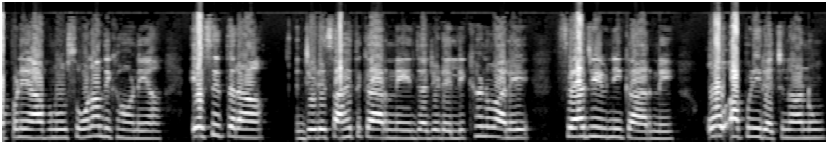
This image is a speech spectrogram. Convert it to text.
ਆਪਣੇ ਆਪ ਨੂੰ ਸੋਹਣਾ ਦਿਖਾਉਣੇ ਆ ਇਸੇ ਤਰ੍ਹਾਂ ਜਿਹੜੇ ਸਾਹਿਤਕਾਰ ਨੇ ਜਾਂ ਜਿਹੜੇ ਲਿਖਣ ਵਾਲੇ ਸਹਿਜੀਵਨੀਕਾਰ ਨੇ ਉਹ ਆਪਣੀ ਰਚਨਾ ਨੂੰ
